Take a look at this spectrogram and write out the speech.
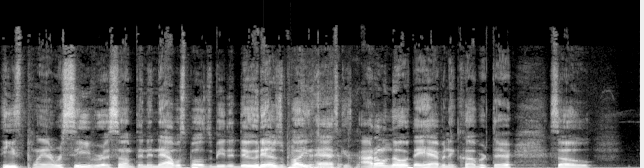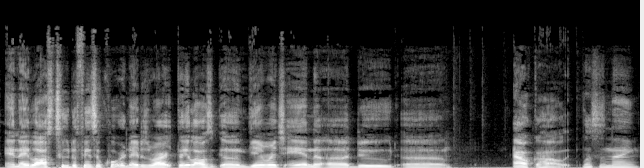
He's playing receiver or something, and that was supposed to be the dude that was playing Haskins. I don't know what they have in the cupboard there. So, and they lost two defensive coordinators, right? They lost um, Gingrich and the uh, dude. Uh, alcoholic. What's his name?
